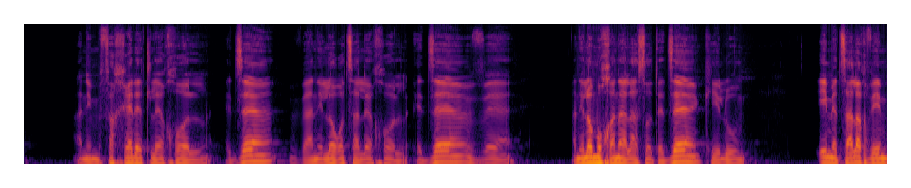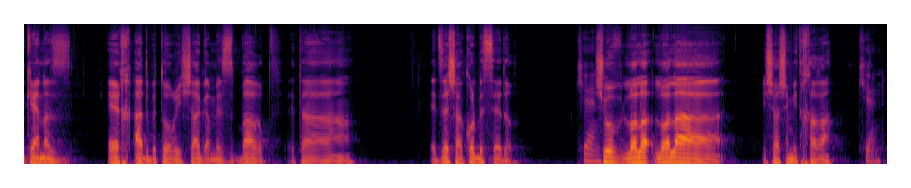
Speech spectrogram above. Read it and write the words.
אני מפחדת לאכול את זה, ואני לא רוצה לאכול את זה, ואני לא מוכנה לעשות את זה. כאילו, אם יצא לך, ואם כן, אז איך את בתור אישה גם הסברת את, ה... את זה שהכל בסדר? כן. שוב, לא, לא לאישה שמתחרה. כן.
